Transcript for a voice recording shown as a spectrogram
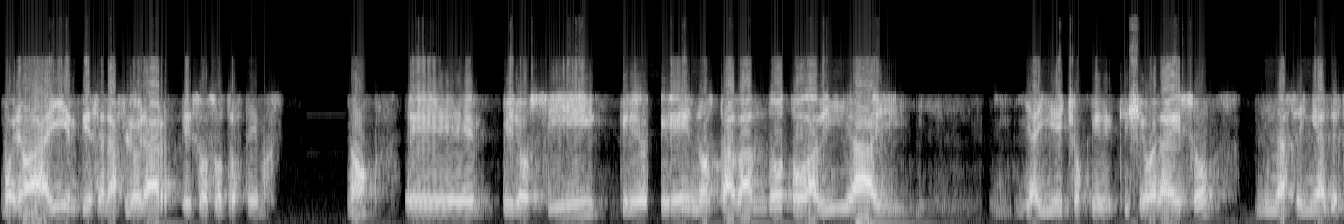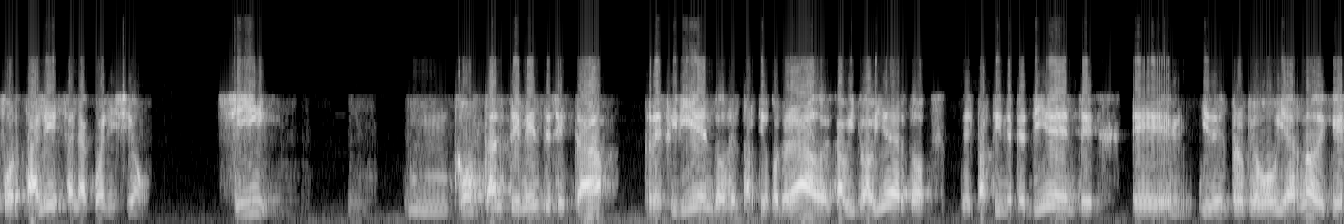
bueno, ahí empiezan a aflorar esos otros temas, ¿no? Eh, pero sí creo que no está dando todavía, y, hay hechos que, que llevan a eso, una señal de fortaleza a la coalición. Sí Mm, constantemente se está refiriendo del Partido Colorado, del Cabildo Abierto, del Partido Independiente eh, y del propio gobierno de que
